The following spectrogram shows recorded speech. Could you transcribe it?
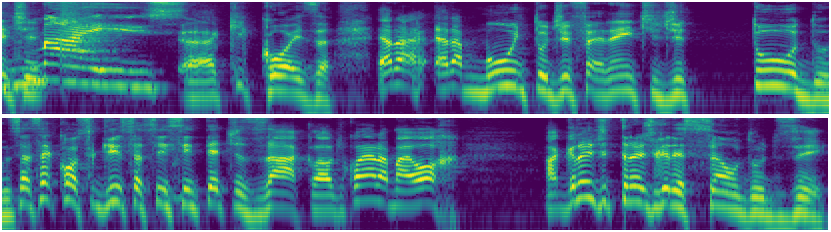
Gente, demais! Ah, que coisa! Era, era muito diferente de tudo. Se você conseguisse assim sintetizar, Cláudio, qual era a maior, a grande transgressão do Z?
